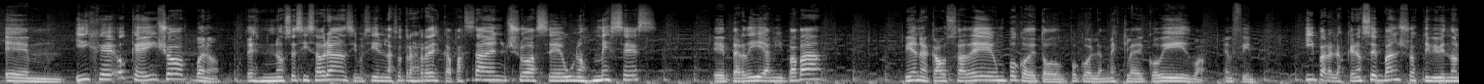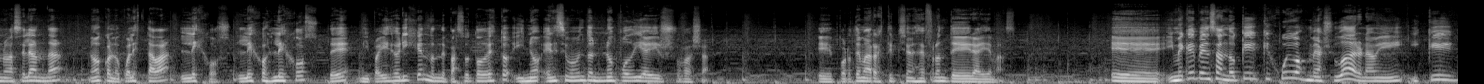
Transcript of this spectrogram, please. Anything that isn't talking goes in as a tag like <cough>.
Em, y dije, ok, yo, bueno, ustedes no sé si sabrán, si me siguen en las otras redes, capaz saben, yo hace unos meses eh, perdí a mi papá, bien a causa de un poco de todo, un poco la mezcla de COVID, bueno, en fin. Y para los que no sepan, yo estoy viviendo en Nueva Zelanda, ¿no? Con lo cual estaba lejos, lejos, lejos de mi país de origen, donde pasó todo esto, y no, en ese momento no podía ir yo allá. Eh, por tema de restricciones de frontera y demás. Eh, y me quedé pensando, ¿qué, juegos me ayudaron a mí? ¿Y qué,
